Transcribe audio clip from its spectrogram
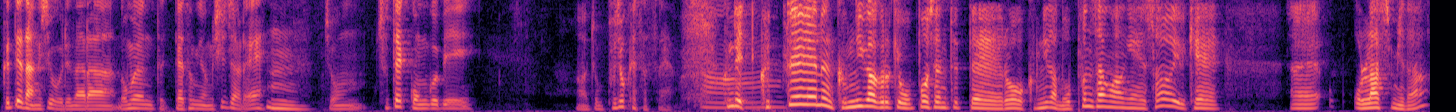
그때 당시 우리나라 노무현 대- 대통령 시절에 음. 좀 주택 공급이 어, 좀 부족했었어요. 아. 근데 그때는 금리가 그렇게 5%대로 금리가 높은 상황에서 이렇게 에, 올랐습니다.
